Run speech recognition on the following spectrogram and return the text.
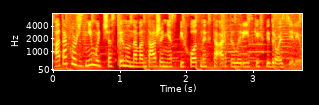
а також знімуть частину навантаження з піхотних та артилерійських підрозділів.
